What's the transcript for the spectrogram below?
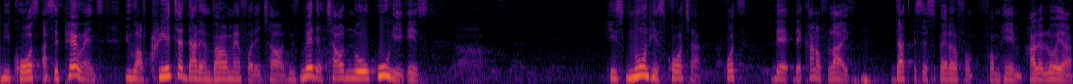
Because as a parent, you have created that environment for the child. You've made the child know who he is. He's known his culture, what's the, the kind of life that is expected from, from him. Hallelujah.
